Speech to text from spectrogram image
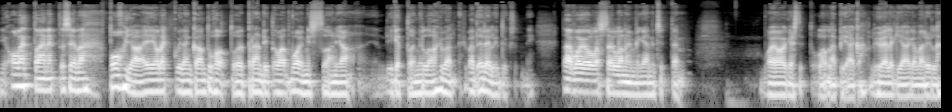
niin, olettaen, että siellä pohjaa ei ole kuitenkaan tuhottu, että brändit ovat voimissaan ja liiketoimilla on hyvät, hyvät edellytykset, niin tämä voi olla sellainen, mikä nyt sitten voi oikeasti tulla läpi aika lyhyelläkin aikavälillä.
